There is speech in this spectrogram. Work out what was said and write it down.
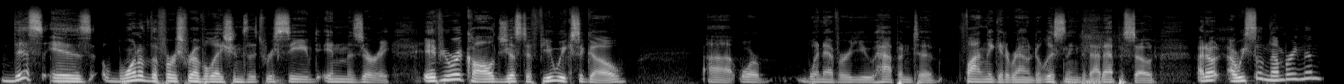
this is one of the first revelations that's received in Missouri. If you recall, just a few weeks ago, uh, or whenever you happen to finally get around to listening to that episode, I don't. Are we still numbering them?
